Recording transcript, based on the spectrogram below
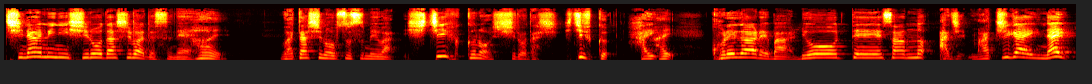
ちなみに白だしはですね、はい。私のおすすめは七福の白だし。七福。はい、はい。これがあれば料亭さんの味間違いない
